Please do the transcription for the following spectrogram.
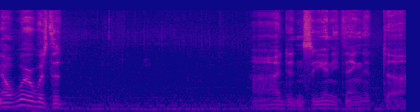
Now where was the... I didn't see anything that uh,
